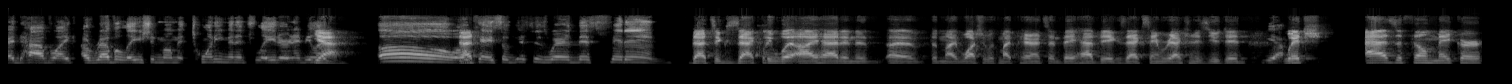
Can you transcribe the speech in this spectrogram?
I'd have like a revelation moment 20 minutes later, and I'd be like, yeah. Oh, okay. So this is where this fit in. That's exactly what I had, and uh, my watching with my parents, and they had the exact same reaction as you did. Yeah. Which, as a filmmaker,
